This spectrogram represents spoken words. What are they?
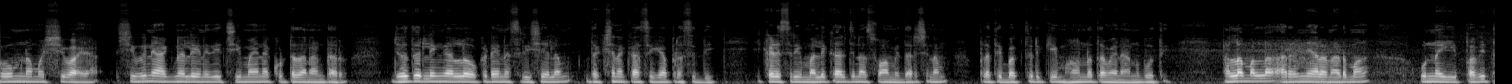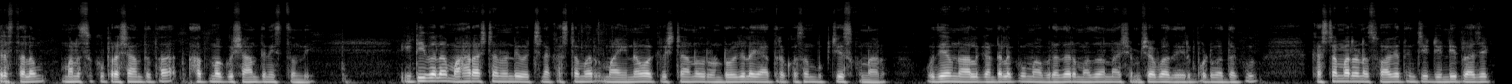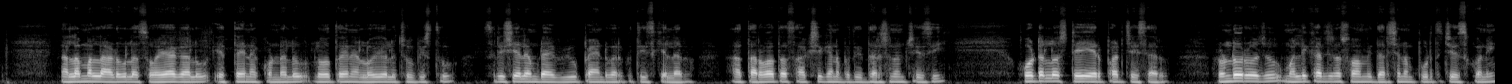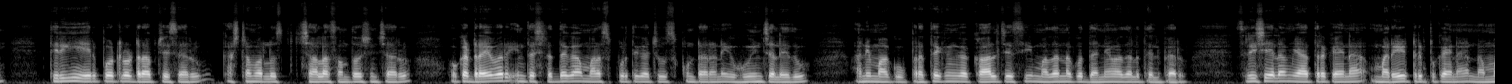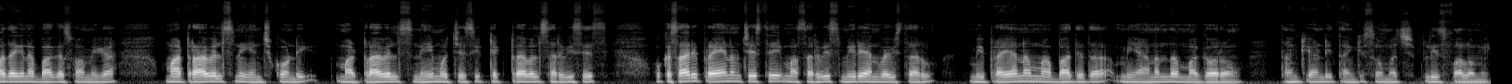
ఓం నమ శివాయ. శివుని ఆజ్ఞ లేనిది చీమైన కుట్టదని అంటారు. జ్యోతిర్లింగాల్లో ఒకటైన శ్రీశైలం దక్షిణ కాశీగా ప్రసిద్ధి. ఇక్కడి శ్రీ మల్లికార్జున స్వామి దర్శనం ప్రతి భక్తుడికి మహోన్నతమైన అనుభూతి. నల్లమల్ల అరణ్యాల నడుమ ఉన్న ఈ పవిత్ర స్థలం మనసుకు ప్రశాంతత ఆత్మకు శాంతినిస్తుంది. ఇటీవల మహారాష్ట్ర నుండి వచ్చిన కస్టమర్ మా ఇన్నోవా కృష్ణాను రెండు రోజుల యాత్ర కోసం బుక్ చేసుకున్నారు. ఉదయం నాలుగు గంటలకు మా బ్రదర్ మధు అన్న శంషాబాద్ ఎయిర్పోర్ట్ వద్దకు కస్టమర్లను స్వాగతించి డిండి ప్రాజెక్ట్ నల్లమల్ల అడవుల సోయాగాలు ఎత్తైన కొండలు లోతైన లోయలు చూపిస్తూ శ్రీశైలం డ్యామ్ వ్యూ పాయింట్ వరకు తీసుకెళ్ళారు. ఆ తర్వాత సాక్షి గణపతి దర్శనం చేసి హోటల్లో స్టే ఏర్పాటు చేశారు. రెండో రోజు మల్లికార్జున స్వామి దర్శనం పూర్తి చేసుకొని తిరిగి ఎయిర్పోర్ట్లో డ్రాప్ చేశారు. కస్టమర్లు చాలా సంతోషించారు. ఒక డ్రైవర్ ఇంత శ్రద్ధగా మనస్ఫూర్తిగా చూసుకుంటారని ఊహించలేదు అని మాకు ప్రత్యేకంగా కాల్ చేసి మదన్నకు ధన్యవాదాలు తెలిపారు. శ్రీశైలం యాత్రకైనా మరే ట్రిప్కైనా నమ్మదగిన భాగస్వామిగా మా ట్రావెల్స్ని ఎంచుకోండి. మా ట్రావెల్స్ నేమ్ వచ్చేసి టెక్ ట్రావెల్ సర్వీసెస్. ఒకసారి ప్రయాణం చేస్తే మా సర్వీస్ మీరే అనుభవిస్తారు. మీ ప్రయాణం మా బాధ్యత మీ ఆనందం మా గౌరవం. థ్యాంక్ యూ అండి. Thank you so much. Please follow me.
